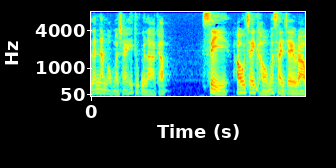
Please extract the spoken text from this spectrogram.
และนำออกมาใช้ให้ถูกเวลาครับ 4. เอาใจเขามาใส่ใจเรา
